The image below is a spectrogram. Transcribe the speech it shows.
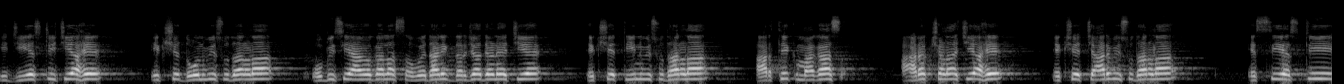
ही जी एस टीची आहे एकशे दोनवी सुधारणा ओबीसी आयोगाला संवैधानिक दर्जा देण्याची आहे एकशे तीनवी सुधारणा आर्थिक मागास आरक्षणाची आहे एकशे चारवी सुधारणा एस सी एस टी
